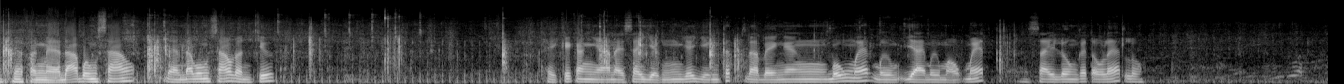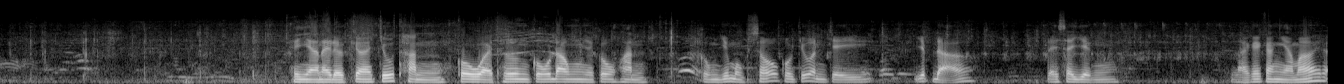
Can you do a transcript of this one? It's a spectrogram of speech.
Cái phần này đá 46, đèn đá 46 lên trước. Thì cái căn nhà này xây dựng với diện tích là bề ngang 4 m, 10, dài 11 m, xây luôn cái toilet luôn. Thì nhà này được à, chú Thành, cô Hoài Thương, cô Đông và cô Hoành cùng với một số cô chú anh chị giúp đỡ để xây dựng lại cái căn nhà mới đó.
